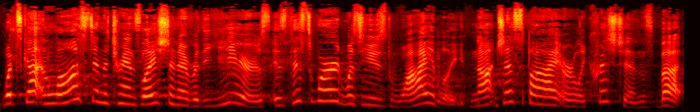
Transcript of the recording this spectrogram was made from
what's gotten lost in the translation over the years is this word was used widely, not just by early Christians, but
